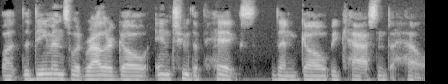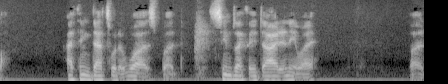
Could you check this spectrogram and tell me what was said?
But the demons would rather go into the pigs than go be cast into hell. I think that's what it was, but it seems like they died anyway. But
